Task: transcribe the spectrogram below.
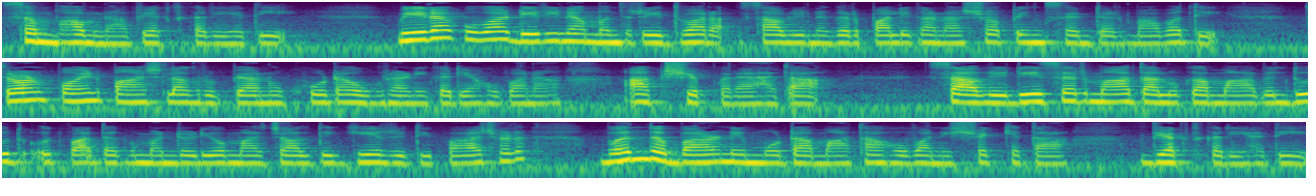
સંભાવના વ્યક્ત કરી હતી. મેરાકુવા ડેરીના મંત્રી દ્વારા સાવલી નગરપાલિકાના શોપિંગ સેન્ટર બાબતે ત્રણ પોઈન્ટ પાંચ લાખ રૂપિયાનું ખોટા ઉઘરાણી કર્યા હોવાના આક્ષેપ કર્યા હતા. સાવલી ડેસરમાં તાલુકામાં આવેલ દૂધ ઉત્પાદક મંડળીઓમાં ચાલતી ગેરરીતિ પાછળ બંધ બારણે મોટા માથા હોવાની શક્યતા વ્યક્ત કરી હતી.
